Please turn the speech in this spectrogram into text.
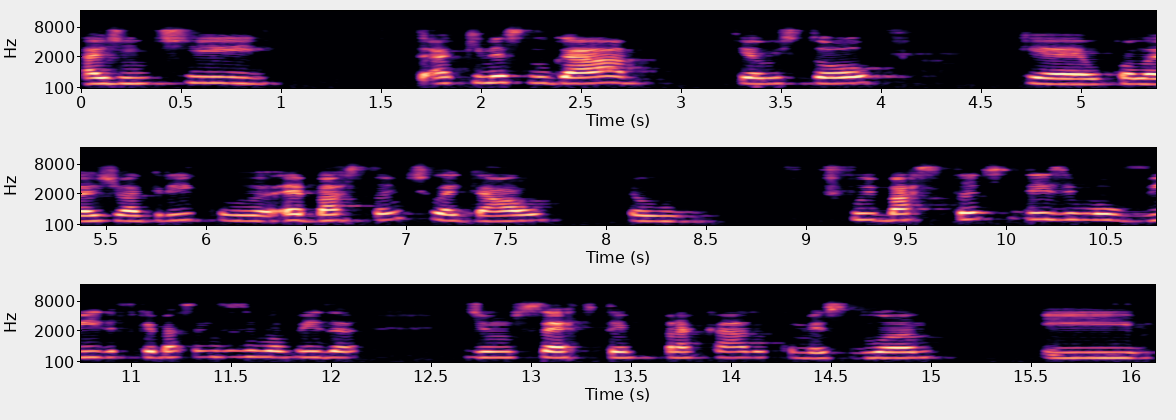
a gente, aqui nesse lugar que eu estou, que é o Colégio Agrícola, é bastante legal. Eu fui bastante desenvolvida, fiquei bastante desenvolvida de um certo tempo para cá, do começo do ano, e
